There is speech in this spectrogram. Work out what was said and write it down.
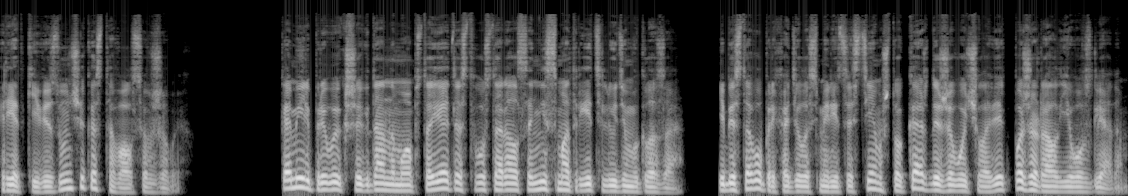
редкий везунчик оставался в живых. Камиль, привыкший к данному обстоятельству, старался не смотреть людям в глаза. И без того приходилось смириться с тем, что каждый живой человек пожирал его взглядом,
